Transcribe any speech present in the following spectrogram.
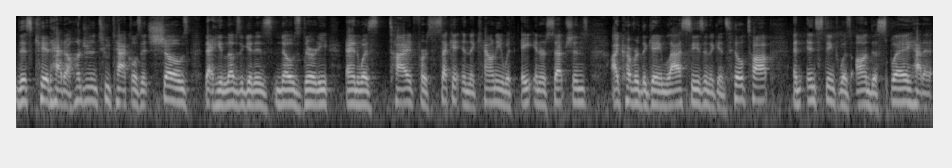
this kid had 102 tackles, it shows that he loves to get his nose dirty and was tied for second in the county with eight interceptions. I covered the game last season against Hilltop and instinct was on display. Had a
